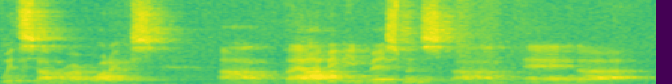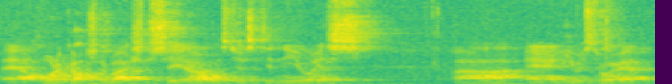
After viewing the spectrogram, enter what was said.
with some robotics. Um, they are big investments, um, and uh, our horticulture innovation CEO was just in the US, uh, and he was talking about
